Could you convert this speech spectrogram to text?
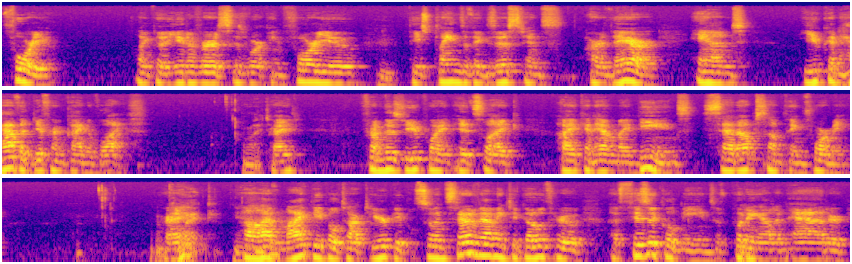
for you. Like the universe is working for you, Mm. these planes of existence are there, and you can have a different kind of life, Right. right? From this viewpoint, it's like I can have my beings set up something for me. Okay. Right. I'll have my people talk to your people. So instead of having to go through a physical means of putting out an ad or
